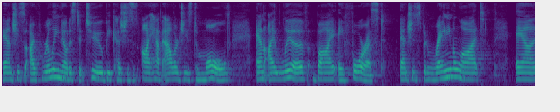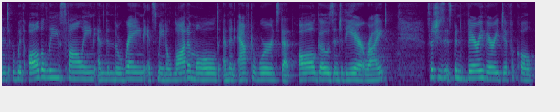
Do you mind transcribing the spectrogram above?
And she's I've really noticed it too because she says I have allergies to mold and I live by a forest. And she's been raining a lot. And with all the leaves falling and then the rain, it's made a lot of mold. And then afterwards, that all goes into the air, right? So she's, it's been very, very difficult.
